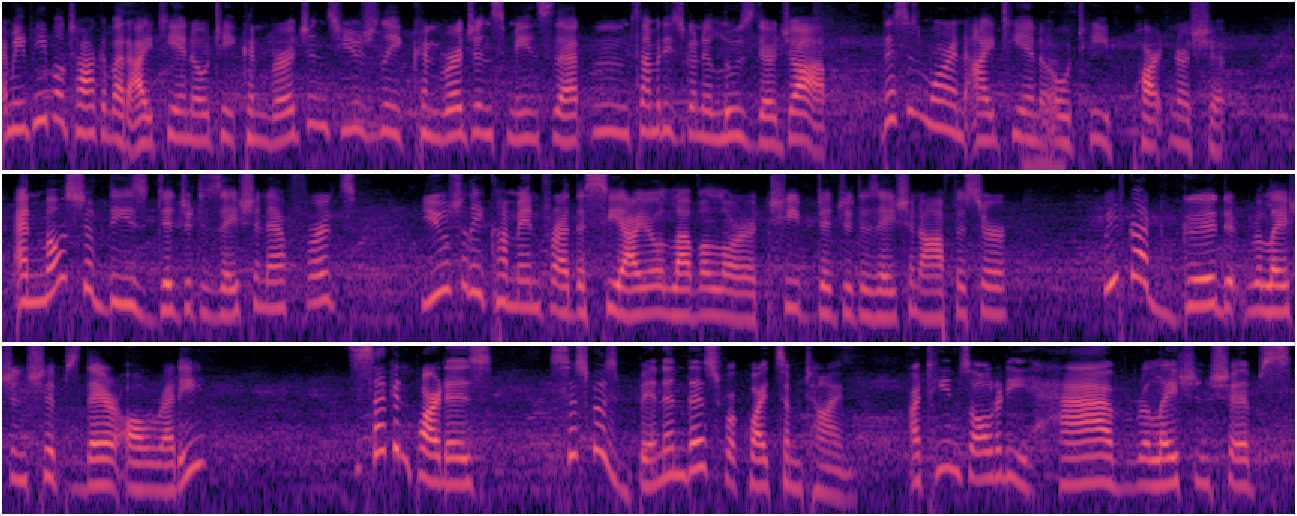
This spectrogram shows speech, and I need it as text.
I mean, people talk about IT and OT convergence. Usually convergence means that mm, somebody's going to lose their job. This is more an IT and OT partnership. And most of these digitization efforts usually come in for at the CIO level or a chief digitization officer. We've got good relationships there already. The second part is, Cisco's been in this for quite some time. Our teams already have relationships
